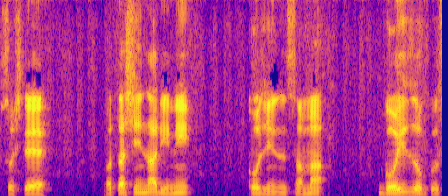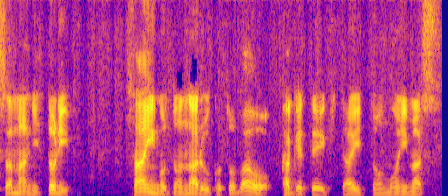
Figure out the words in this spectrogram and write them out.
そして私なりに個人様、ご遺族様にとり、最後となる言葉をかけていきたいと思います。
